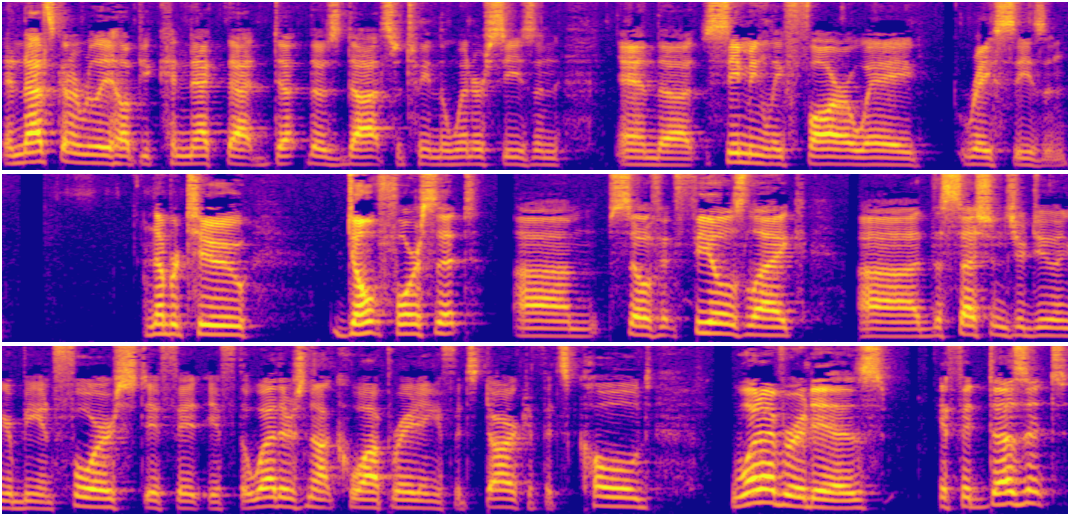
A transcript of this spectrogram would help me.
and that's going to really help you connect that those dots between the winter season and the seemingly far away race season. Number two, don't force it. Um, so if it feels like uh, the sessions you're doing are being forced, if it if the weather's not cooperating, if it's dark, if it's cold, whatever it is, if it doesn't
